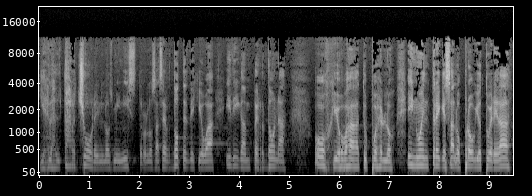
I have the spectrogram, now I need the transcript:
y el altar lloren los ministros, los sacerdotes de Jehová y digan, perdona, oh Jehová, a tu pueblo, y no entregues al oprobio tu heredad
